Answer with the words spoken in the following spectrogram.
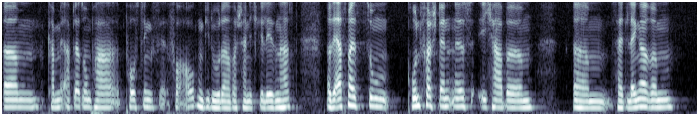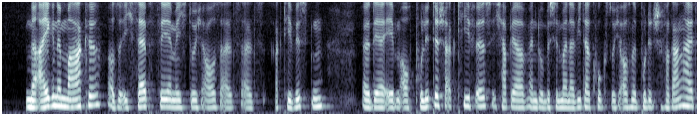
Ähm, kann, da so ein paar Postings vor Augen, die du da wahrscheinlich gelesen hast. Also erstmal ist zum Grundverständnis, ich habe ähm, seit längerem eine eigene Marke. Also ich selbst sehe mich durchaus als, als Aktivisten äh, der eben auch politisch aktiv ist. Ich habe ja, wenn du ein bisschen in meiner Vita guckst, durchaus eine politische Vergangenheit.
